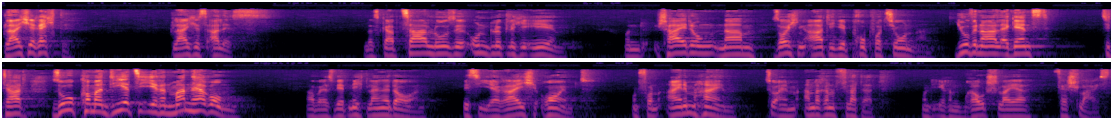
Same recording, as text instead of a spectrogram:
Gleiche Rechte, gleiches alles. Und es gab zahllose unglückliche Ehen. Und Scheidung nahm solchenartige Proportionen an. Juvenal ergänzt, Zitat, so kommandiert sie ihren Mann herum, aber es wird nicht lange dauern, bis sie ihr Reich räumt und von einem Heim zu einem anderen flattert und ihren Brautschleier verschleißt.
